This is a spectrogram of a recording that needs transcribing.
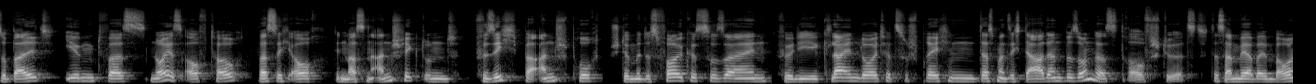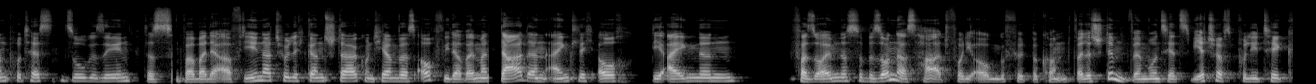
sobald irgendwas Neues auftaucht, was sich auch den Massen anschickt und für sich beansprucht, Stimme des Volkes zu sein, für die kleinen Leute zu sprechen, dass man sich da dann besonders drauf stürzt. Das haben wir ja bei den Bauernprotesten so gesehen. Das war bei der AfD natürlich ganz stark und hier haben wir es auch wieder, weil man da dann eigentlich auch die eigenen Versäumnisse besonders hart vor die Augen geführt bekommt. Weil es stimmt, wenn wir uns jetzt Wirtschaftspolitik,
